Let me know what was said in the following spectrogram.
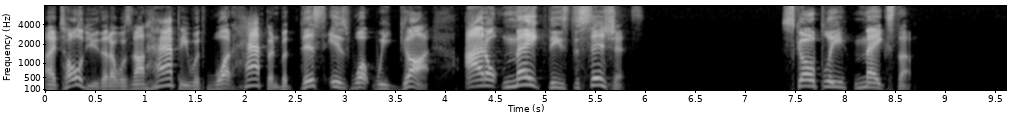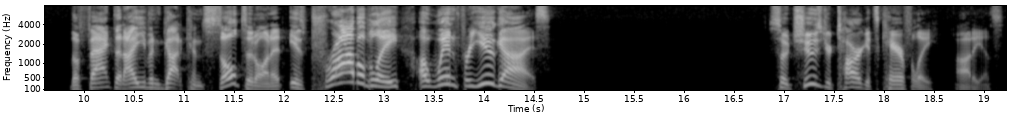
I told you that I was not happy with what happened, but this is what we got. I don't make these decisions. Scopely makes them. The fact that I even got consulted on it is probably a win for you guys. So choose your targets carefully, audience.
